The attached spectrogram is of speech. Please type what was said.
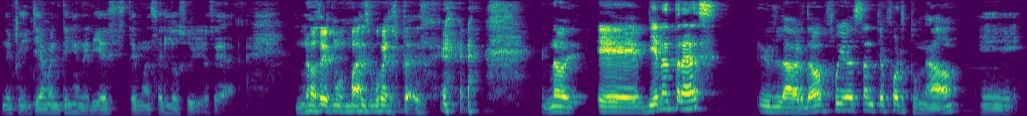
definitivamente ingeniería de sistemas es lo suyo, o sea, no demos más vueltas. No, eh, bien atrás, la verdad fui bastante afortunado. Eh,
